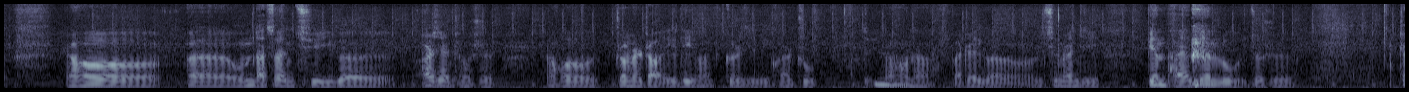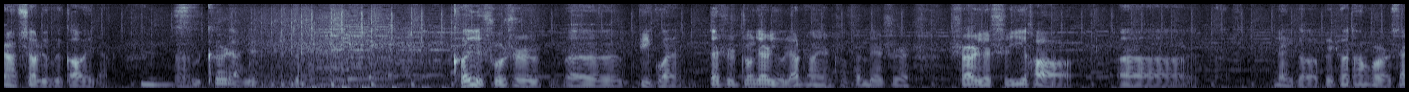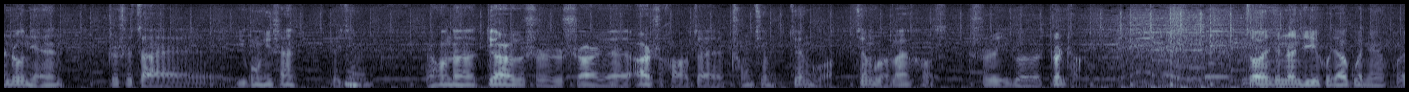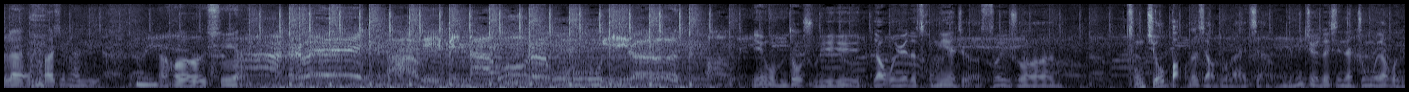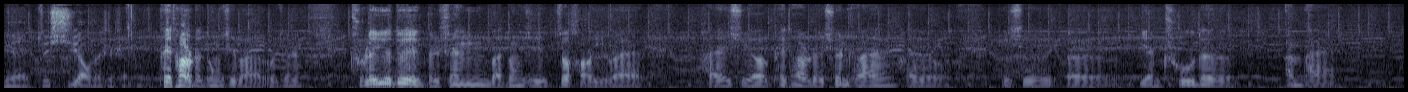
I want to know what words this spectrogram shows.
然后呃，我们打算去一个二线城市，然后专门找一个地方哥儿几个一块儿住，然后呢，把这个新专辑边排边录，就是这样效率会高一点。嗯，死磕两月，可以说是呃闭关，但是中间有两场演出，分别是十二月十一号，呃，那个北漂汤会三周年，这是在愚公移山，北京。然后呢，第二个是十二月二十号在重庆坚果坚果 Live House，是一个专场。做完新专辑回家过年回来发新专辑，然后巡演。因为我们都属于摇滚乐的从业者，所以说从酒保的角度来讲，你们觉得现在中国摇滚乐最需要的是什么？配套的东西吧，我觉得除了乐队本身把东西做好以外，还需要配套的宣传，还有一些呃演出的安排，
